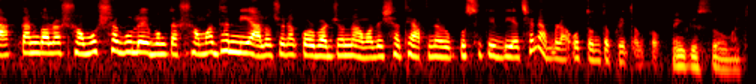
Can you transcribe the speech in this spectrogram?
নাক কান গলার সমস্যাগুলো এবং তার সমাধান নিয়ে আলোচনা করবার জন্য আমাদের সাথে আপনার উপস্থিতি দিয়েছেন। আমরা অত্যন্ত কৃতজ্ঞ। থ্যাংক ইউ সো মাচ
